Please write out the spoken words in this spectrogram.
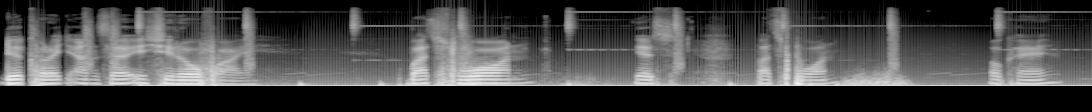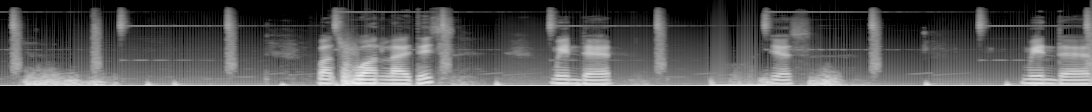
the correct answer is 0 5 but 1 yes. But 1 okay but one like this mean that yes mean that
